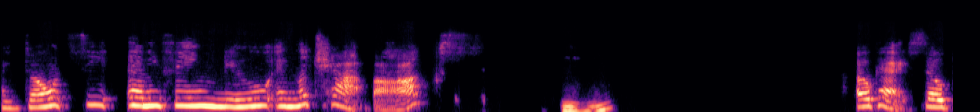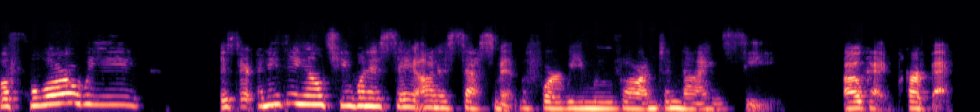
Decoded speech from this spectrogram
I don't see anything new in the chat box. Mhm. Okay, so before we, is there anything else you want to say on assessment before we move on to 9C? Okay, perfect.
